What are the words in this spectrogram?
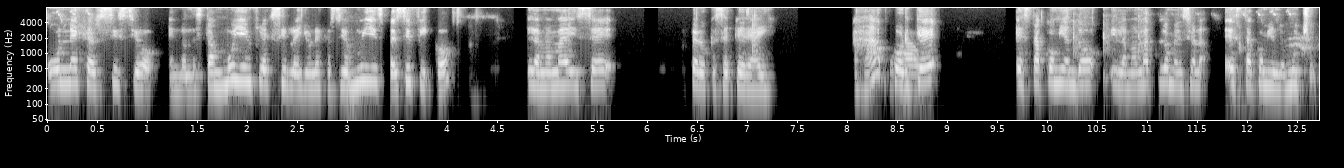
un ejercicio en donde está muy inflexible y un ejercicio muy específico, la mamá dice, pero que se quede ahí. Ajá, porque está comiendo, y la mamá lo menciona, está comiendo mucho.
